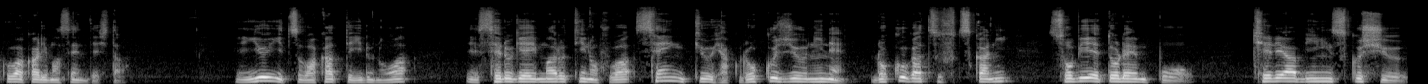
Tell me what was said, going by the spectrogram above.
くわかりませんでした。唯一分かっているのは、セルゲイ・マルティノフは1962年6月2日にソビエト連邦チェリャビンスク州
